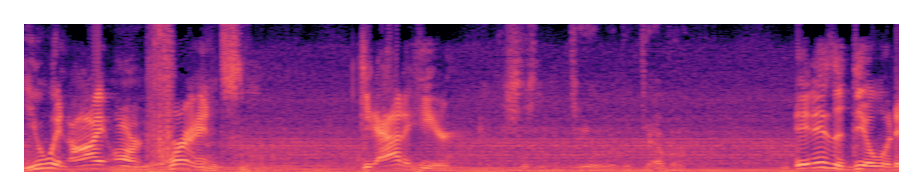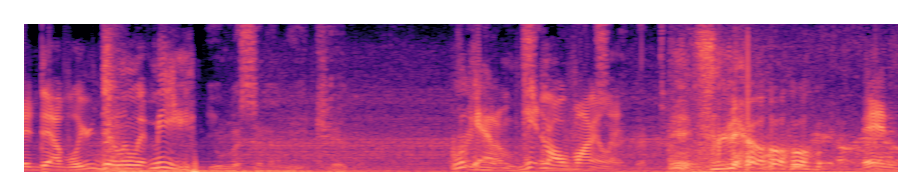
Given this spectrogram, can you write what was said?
You and I aren't friends. Get out of here. This isn't a deal with the devil. It is a deal with the devil. You're dealing with me. You listen to me, kid. Look at him, getting all violent. Slow and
